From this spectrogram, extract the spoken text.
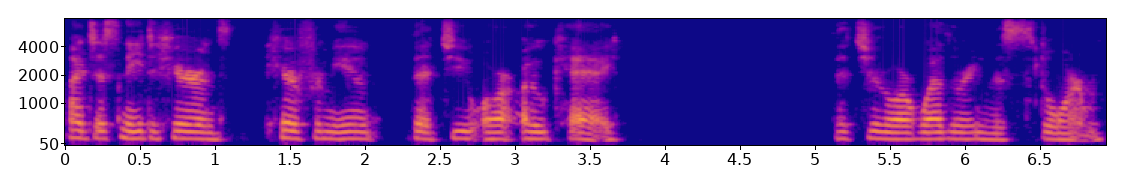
I just need to hear and hear from you that you are okay, that you are weathering this storm.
